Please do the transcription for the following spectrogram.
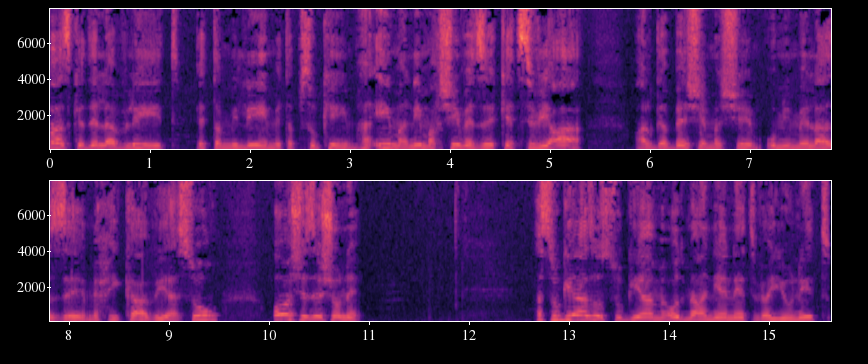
פס כדי להבליט את המילים, את הפסוקים. האם אני מחשיב את זה כצביעה על גבי שם השם, וממילא זה מחיקה ויהיה אסור, או שזה שונה. הסוגיה הזו סוגיה מאוד מעניינת ועיונית,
